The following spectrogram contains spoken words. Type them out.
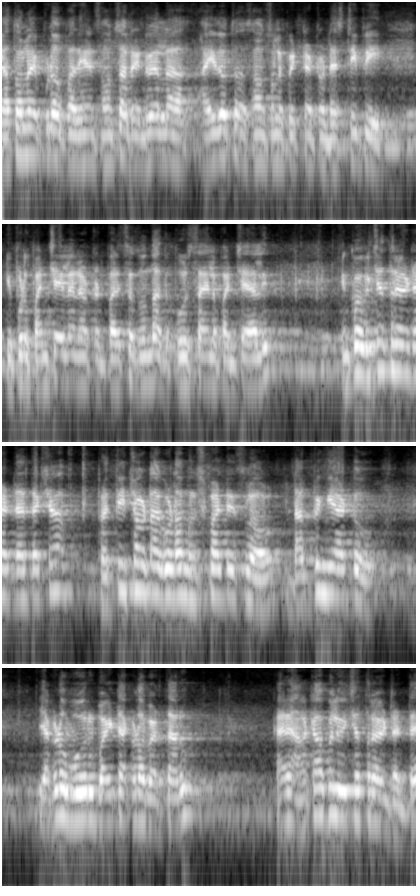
గతంలో ఇప్పుడు పదిహేను సంవత్సరాలు రెండు వేల ఐదో సంవత్సరంలో పెట్టినటువంటి ఎస్టీపీ ఇప్పుడు పనిచేయలేనటువంటి పరిస్థితి ఉంది అది పూర్తి స్థాయిలో పనిచేయాలి. ఇంకో విచిత్రం ఏంటంటే అధ్యక్ష ప్రతి చోట కూడా మున్సిపాలిటీస్లో డంపింగ్ యార్డు ఎక్కడో ఊరు బయట ఎక్కడో పెడతారు. కానీ అనకాపల్లి విచిత్రం ఏంటంటే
